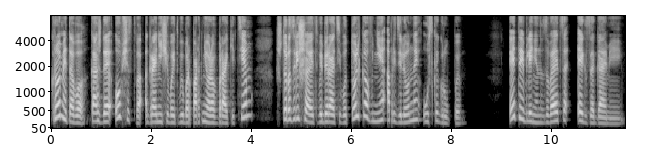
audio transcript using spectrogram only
Кроме того, каждое общество ограничивает выбор партнера в браке тем, что разрешает выбирать его только вне определенной узкой группы. Это явление называется экзогамией.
